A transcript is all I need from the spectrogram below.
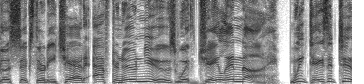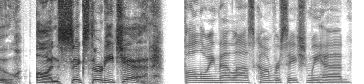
The 630 CHED Afternoon News with Jaylen Nye. Weekdays at 2 on 630 CHED. Following that last conversation we had,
